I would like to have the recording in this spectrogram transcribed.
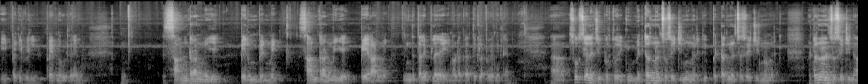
இப்பகிர்வில் பகிர்ந்து கொள்கிறேன். சான்றாண்மையே பெரும் பெண்மை. சான்றாண்மையே பேராண்மை. இந்த தலைப்பில் என்னோட கருத்துக்களை பகிர்ந்துக்கிறேன். சோசியாலஜி பொறுத்த வரைக்கும் மெட்டர்னல் சொசைட்டின்னு ஒன்று இருக்குது பெட்டர்னல் சொசைட்டின்னு ஒன்று இருக்குது மெட்டர்னல் சொசைட்டினா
